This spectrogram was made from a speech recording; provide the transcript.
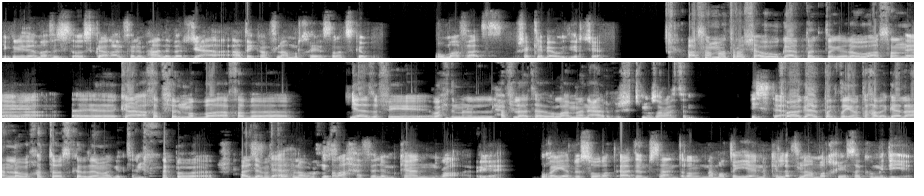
يقول إذا ما فزت أوسكار على الفيلم هذا برجع أعطيك أفلام رخيصة نفس قبل وما فاز وشكله بيعود يرجع. أصلا ما ترشح. هو قاعد طقطق. لو هو أصلا إيه. آه، كان أخذ فيلم الض- أخذ آه، جائزة في واحدة من الحفلات هذه. والله ما أنا عارف إيش اسمه صراحة. يستاهل. فقاعد يطقطق يوم اخذها قال أنا لو أخذت أوسكار زي ما قلت أنا. أرجع مثل افلام رخيصه صراحة فيلم كان رائع يعني. وغير لي صورة آدم ساندر النمطية إن كل افلامه رخيصة كوميدية.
